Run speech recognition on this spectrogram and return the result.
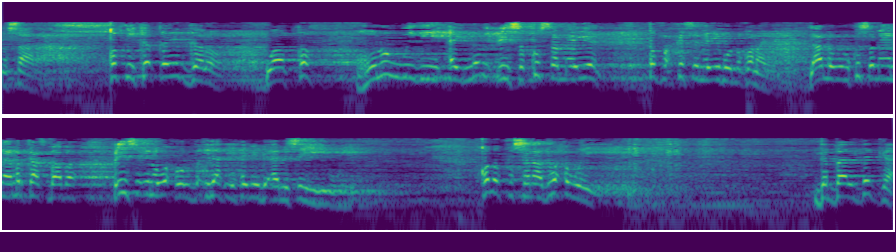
nasaara qofkii ka qayb galo waa qof huluwigii ay nebi ciise ku sameeyeen. Qof ka sameeyey buu noqonaya. Leanna wuxuu ku samaynaya markaas baaba ciise inuu wax walba ilaah yahay bayba aaminsan yihiin qodobka shanaad waxa weeye dabaaldega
